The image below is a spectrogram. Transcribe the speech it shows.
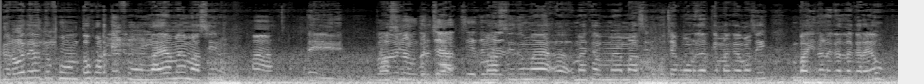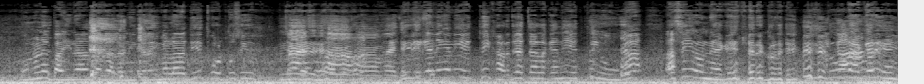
ਫਿਰ ਉਹਦੇ ਤੋਂ ਫੋਨ ਤੋਂ ਫੜ ਕੇ ਫੋਨ ਲਾਇਆ ਮੈਂ ਮਾਸੀ ਨੂੰ। ਹਾਂ। ਤੇ ਮਾਸੀ ਨੂੰ ਨੰਬਰ ਯਾਦ ਸੀ ਇਹਦੇ ਮਾਸੀ ਨੂੰ ਮੈਂ ਅ, ਮੈਂ ਕਿਹਾ ਮੈਂ ਮਾਸੀ ਨੂੰ ਪੁੱਛਿਆ ਫੋਨ ਕਰਕੇ ਮੈਂ ਕਿਹਾ ਮਾਸੀ ਬਾਈ ਨਾਲ ਗੱਲ ਕਰਾਇਓ ਉਹਨਾਂ ਨੇ ਬਾਈ ਨਾਲ ਤਾਂ ਗੱਲ ਨਹੀਂ ਕਰਾਈ ਮੈਨੂੰ ਲੱਗਦਾ ਜੀ ਥੋੜ ਤੁਸੀਂ ਮੈਂ- ਹਾਂ, ਹਾਂ, ਮੈਂ ਦੀਦੀ ਕਹਿੰਦੀ ਕਹਿੰਦੀ ਇੱਥੇ ਹੀ ਖੜ ਜਾ ਚੱਲ ਕਹਿੰਦੀ ਇੱਥੇ ਹੀ ਹੋਊਗਾ। ਅਸੀਂ ਹੁੰਨੇ ਹੈਗੇ ਤੇਰੇ ਕੋਲੇ। ਤੂੰ ਨਾ ਕਰੀ ਆਈ।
